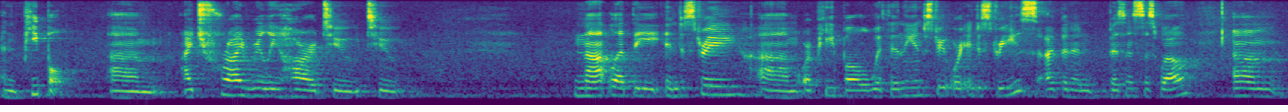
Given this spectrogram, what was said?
and people, um, I try really hard to, to not let the industry um, or people within the industry or industries, I've been in business as well, um,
